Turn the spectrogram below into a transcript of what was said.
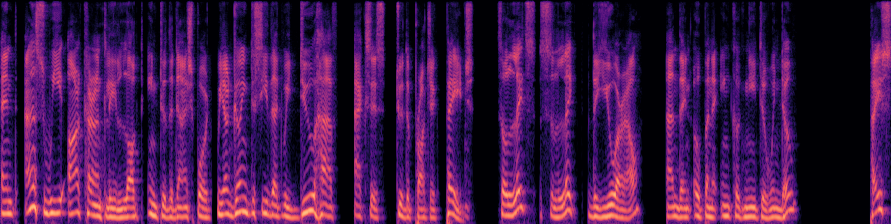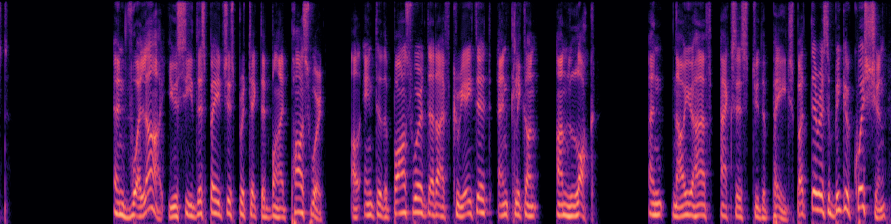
And as we are currently logged into the dashboard, we are going to see that we do have access to the project page. So let's select the URL and then open an incognito window, paste, and voila, you see this page is protected by password. I'll enter the password that I've created and click on unlock and now you have access to the page. But there is a bigger question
